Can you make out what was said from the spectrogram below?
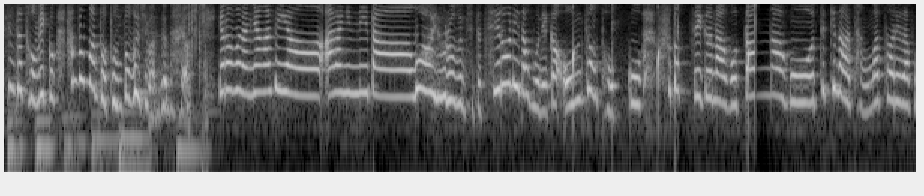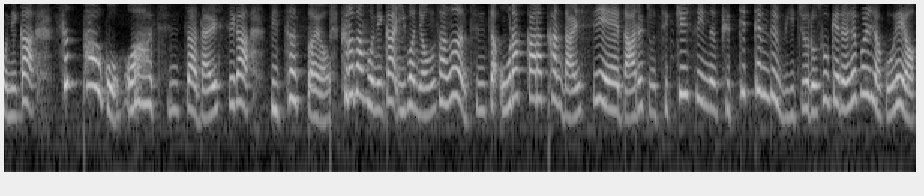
진짜 저 믿고 한 번만 더 돈 써보시면 안 되나요? 여러분 안녕하세요. 아랑입니다. 와 여러분 진짜 7월이다 보니까 엄청 덥고 후덥지근하고 땀 나고 특히나 장마철이다 보니까 습하고 와 진짜 날씨가 미쳤어요. 그러다 보니까 이번 영상은 진짜 오락가락한 날씨에 나를 좀 지킬 수 있는 뷰티템들 위주로 소개를 해보려고 해요.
